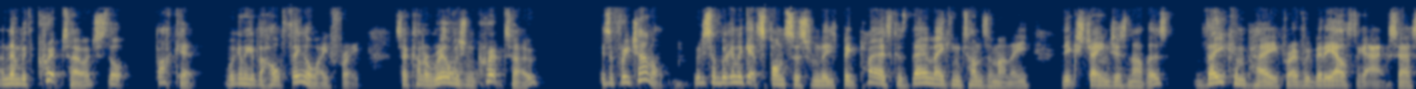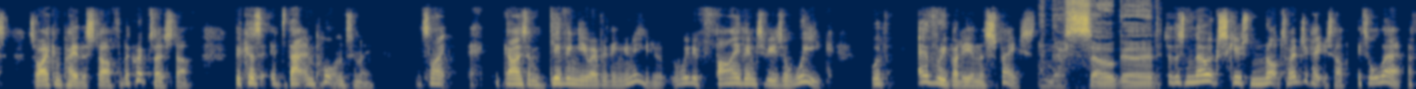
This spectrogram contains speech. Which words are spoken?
And then with crypto, I just thought, fuck it. We're going to give the whole thing away free. So kind of Real Vision Crypto is a free channel. We just said we're going to get sponsors from these big players because they're making tons of money, the exchanges and others. They can pay for everybody else to get access. So I can pay the staff for the crypto stuff because it's that important to me. It's like, guys, I'm giving you everything you need. We do five interviews a week with everybody in the space. And they're so good. So there's no excuse not to educate yourself. It's all there. At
